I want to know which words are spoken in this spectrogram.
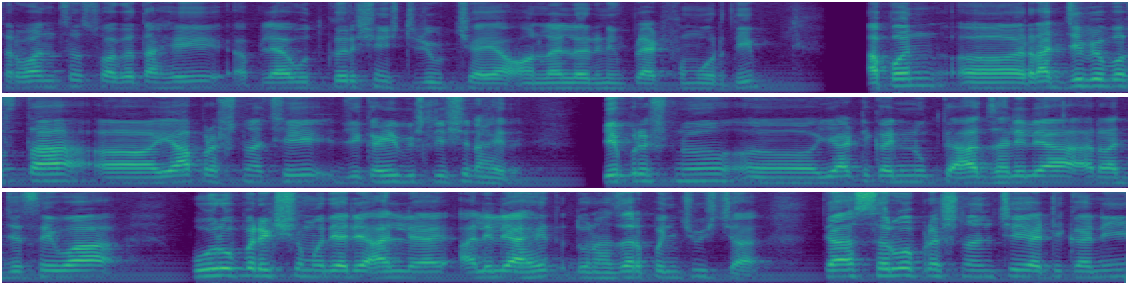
सर्वांचं स्वागत आहे आपल्या उत्कर्ष इन्स्टिट्यूटच्या या ऑनलाईन लर्निंग प्लॅटफॉर्मवरती आपण राज्यव्यवस्था या प्रश्नाचे जे काही विश्लेषण आहेत जे प्रश्न या ठिकाणी नुकते आज झालेल्या राज्यसेवा पूर्वपरीक्षेमध्ये आले आले आलेले आहेत दोन हजार पंचवीसच्या. त्या सर्व प्रश्नांचे या ठिकाणी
